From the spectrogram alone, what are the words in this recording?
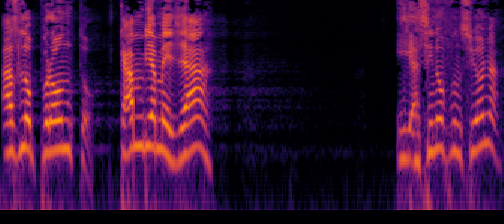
hazlo pronto, cámbiame ya. Y así no funciona.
